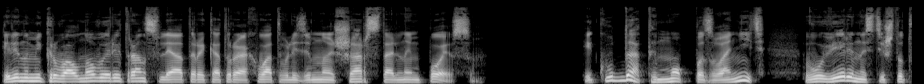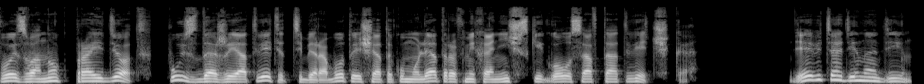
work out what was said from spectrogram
или на микроволновые ретрансляторы, которые охватывали земной шар стальным поясом. И куда ты мог позвонить в уверенности, что твой звонок пройдет, пусть даже и ответит тебе работающий от аккумуляторов механический голос автоответчика? 911.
